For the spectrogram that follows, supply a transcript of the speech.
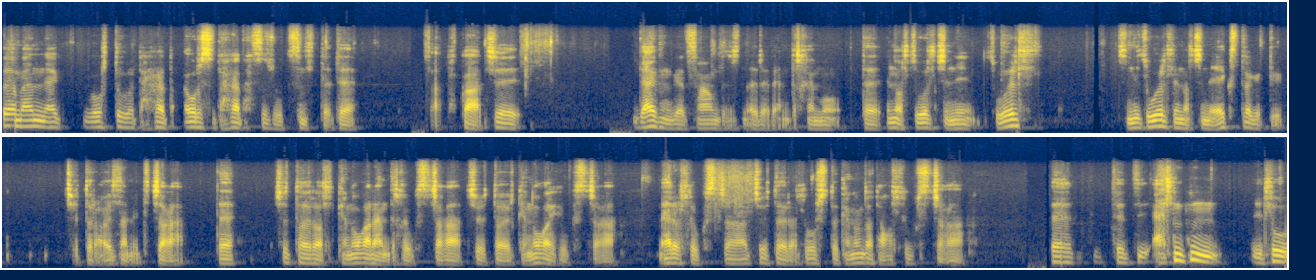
Маань яг өөртөө дахиад өөрөөсөө дахиад асууж үзсэн л тээ тий. За тука чи яг ингээд саунд инженерээр амьдрах юм уу? Тэ энэ бол зүгээр л чиний зүгээр л чиний зүгээр л энэ бол чиний экстра гэдэг чи тэр ойлоо мэдж байгаа тий чи тэр бол киногаар амьдрахыг хүсэж байгаа чи тэр киногаа хийх хүсэж байгаа найруулахыг хүсэж байгаа чи тэр бол өөрөөсөө кинонд тоглохыг хүсэж байгаа тий алинд нь илүү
